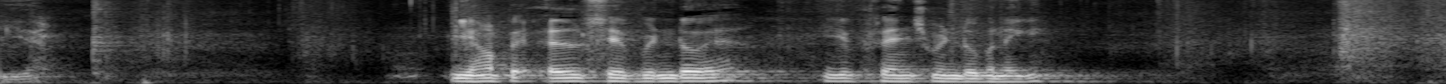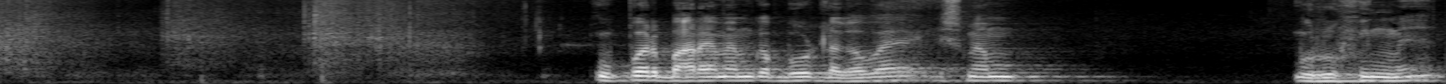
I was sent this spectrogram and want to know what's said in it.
ये यहाँ पे एल शेप विंडो है। ये फ्रेंच विंडो बनेगी। ऊपर 12 एम का बोर्ड लगा हुआ है। इसमें हम रूफिंग में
